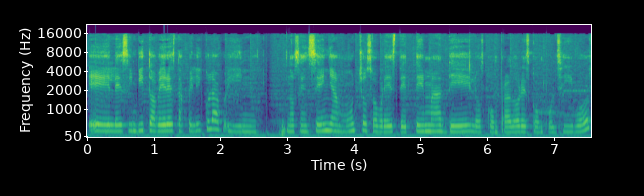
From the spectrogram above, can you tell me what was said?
eh, les invito a ver esta película y nos enseña mucho sobre este tema de los compradores compulsivos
